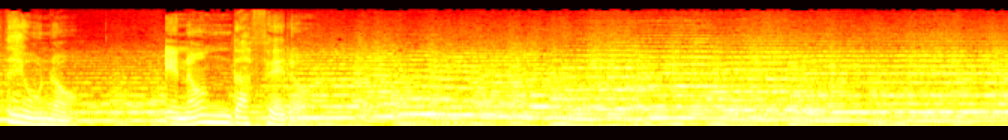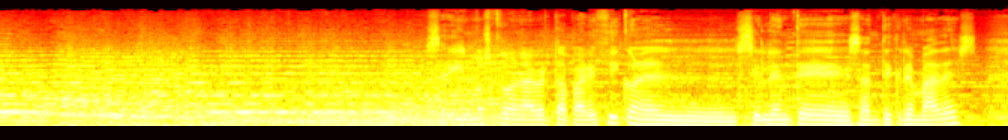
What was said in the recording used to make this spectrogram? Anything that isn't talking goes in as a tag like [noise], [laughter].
Más de uno. En Onda Cero. Seguimos con Alberto Aparici, con el silente Santi Cremades. [laughs]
